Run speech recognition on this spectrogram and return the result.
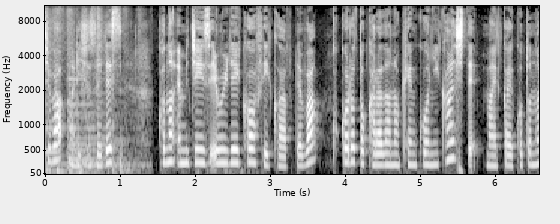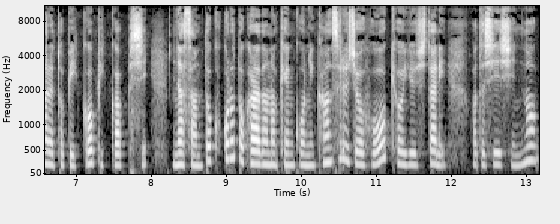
ちは、マリシャセです。この MJ's Everyday Coffee Club では、心と体の健康に関して毎回異なるトピックをピックアップし、皆さんと心と体の健康に関する情報を共有したり、私自身の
